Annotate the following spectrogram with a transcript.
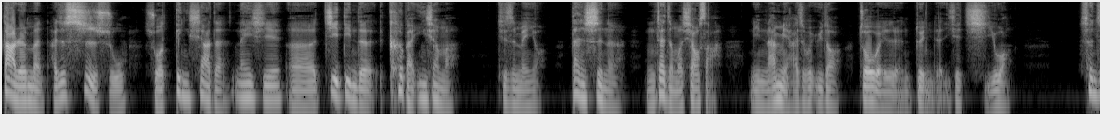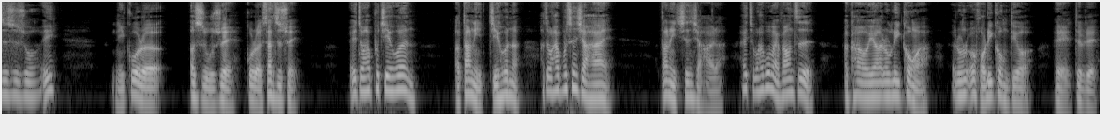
大人们还是世俗所定下的那一些呃既定的刻板印象吗？其实没有。但是呢，你再怎么潇洒，你难免还是会遇到周围的人对你的一些期望，甚至是说，诶，你过了二十五岁，过了三十岁，诶，怎么还不结婚？啊，当你结婚了，啊，怎么还不生小孩？当你生小孩了。哎，怎么还不买房子？啊靠呀，容易供啊，容容好利供丢，哎，对不对？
